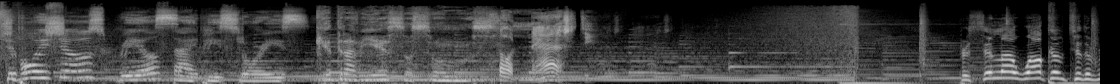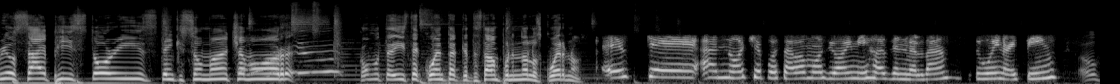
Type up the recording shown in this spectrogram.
Shoboy Show's real side piece stories. Qué traviesos somos. So nasty. Priscilla, welcome to the Real Side Piece Stories. Thank you so much, amor. ¿Cómo te diste cuenta que te estaban poniendo los cuernos? Es que anoche pues estábamos yo y mi husband, ¿verdad? Doing our thing. Oh.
